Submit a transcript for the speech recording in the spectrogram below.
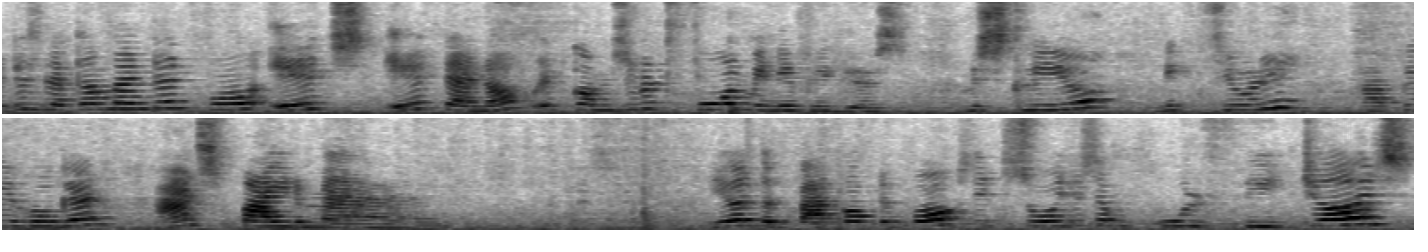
It is recommended for age 8 and up. It comes with 4 minifigures. Miss Cleo, Nick Fury, Happy Hogan and Spider-Man. Here the back of the box, it shows you some cool features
